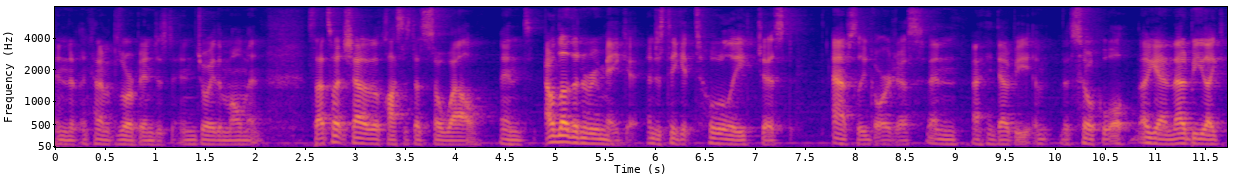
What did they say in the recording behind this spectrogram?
and, and kind of absorb it and just enjoy the moment. So that's what Shadow of the Colossus does so well, and I would love them to remake it and just take it totally just absolutely gorgeous, and I think that would be um, so cool. Again, that would be like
